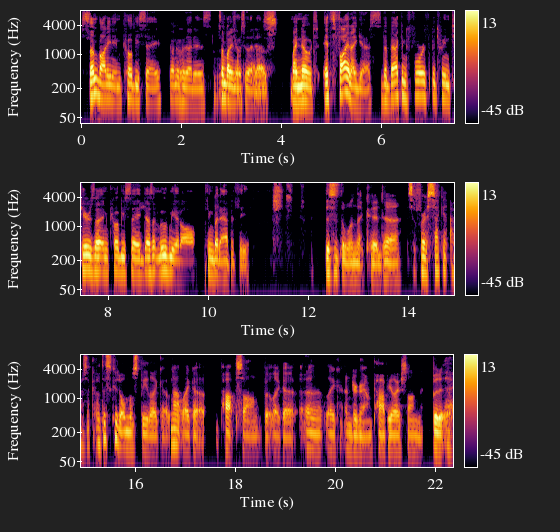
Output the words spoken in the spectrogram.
somebody named Coby Sey. Don't know who that is. Somebody knows who that is. My note, it's fine, I guess. The back and forth between Tirzah and Coby Sey doesn't move me at all. Nothing but apathy. This is the one that could. Uh, so for a second, I was like, "Oh, this could almost be like a not like a pop song, but like a, a like underground popular song." But it,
